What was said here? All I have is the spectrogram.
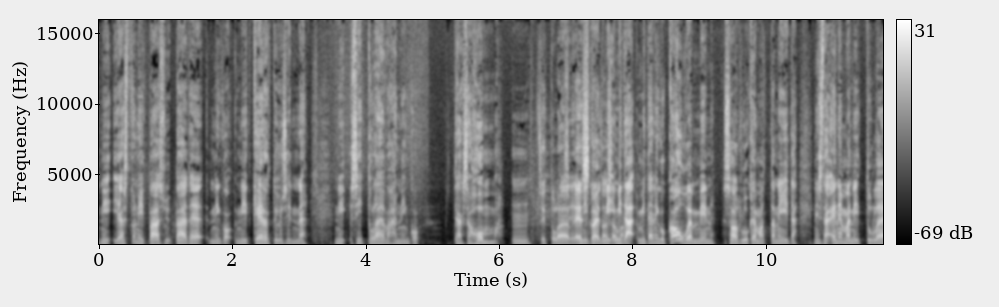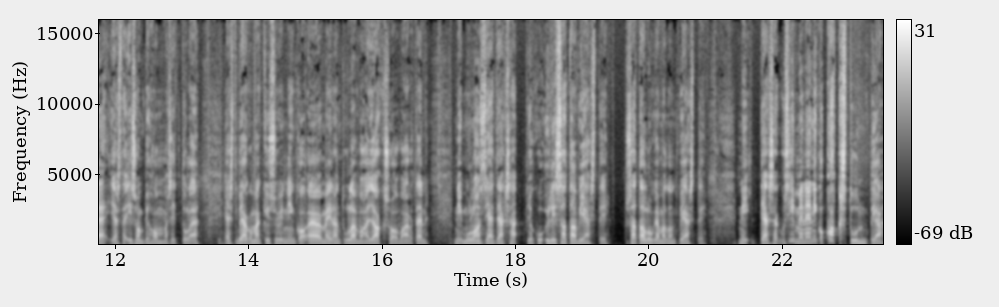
niin, ja sitten kun niitä pääsy, päätee, niin kuin, niitä kertyy sinne, niin sit tulee vähän niin kuin, tiedätkö homma. Mm, Sitten tulee Se, niin kuin, tai mi, mitä mitä niin kuin kauemmin sä oot lukematta niitä, niin sitä enemmän niitä tulee ja sitä isompi homma siitä tulee. Ja sitten vielä kun mä kysyin niin kuin, meidän tulevaa jaksoa varten, niin mulla on siellä tiedätkö, joku yli sata viestiä, sata lukematonta viestiä. Niin tiedätkö, kun siinä menee niin kuin kaksi tuntia,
